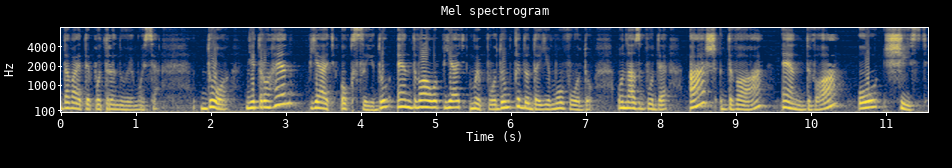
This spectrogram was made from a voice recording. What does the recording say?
Давайте потренуємося. До нітроген 5 оксиду N2O5 ми подумки додаємо воду. У нас буде H2N2O6.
